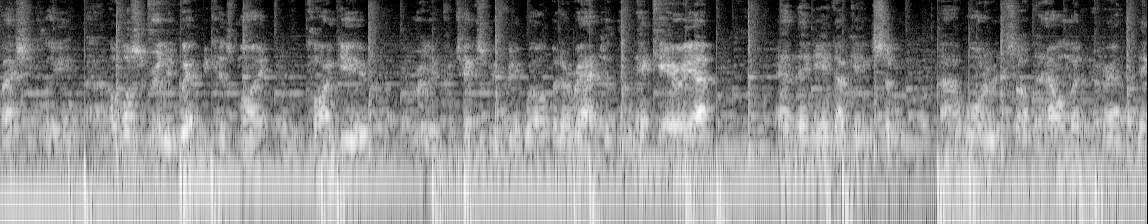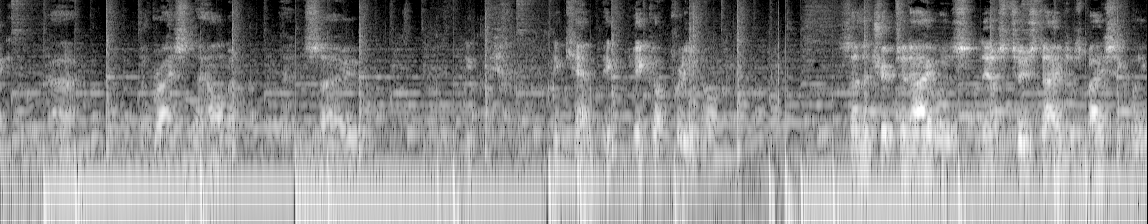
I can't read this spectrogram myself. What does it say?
basically uh, I wasn't really wet because my Klim gear really protects me pretty well. But around the neck area, and then you end up getting some uh, water inside the helmet and around the neck. Uh, the brace of the helmet, and so it can it, it got pretty annoying. So the trip today was there was two stages basically.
